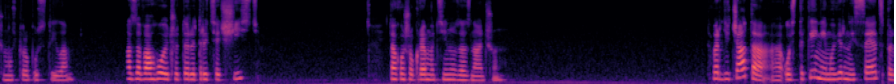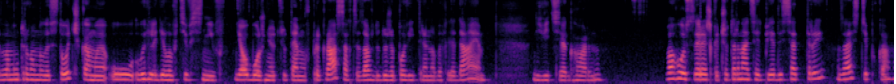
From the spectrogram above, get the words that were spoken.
Чомусь пропустила. А за вагою 4,36. Також окрему ціну зазначу. Тепер, дівчата, ось такий неймовірний сет з перламутровими листочками у вигляді ловців снів. Я обожнюю цю тему в прикрасах, це завжди дуже повітряно виглядає. Дивіться, як гарно. Вагою сережки 14,53, застіпка.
